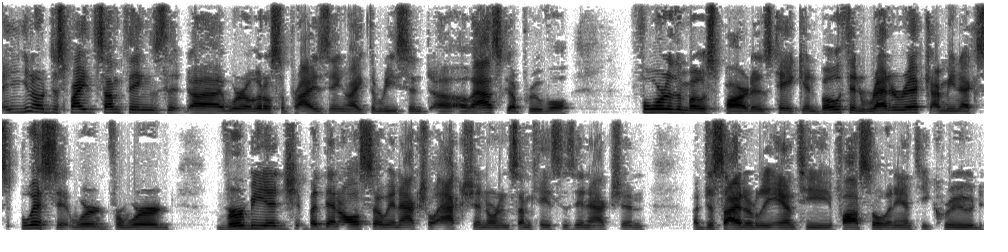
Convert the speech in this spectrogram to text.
uh, you know, despite some things that uh, were a little surprising, like the recent uh, Alaska approval, for the most part, is taken both in rhetoric, I mean, explicit word for word verbiage, but then also in actual action, or in some cases, inaction, a decidedly anti fossil and anti crude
